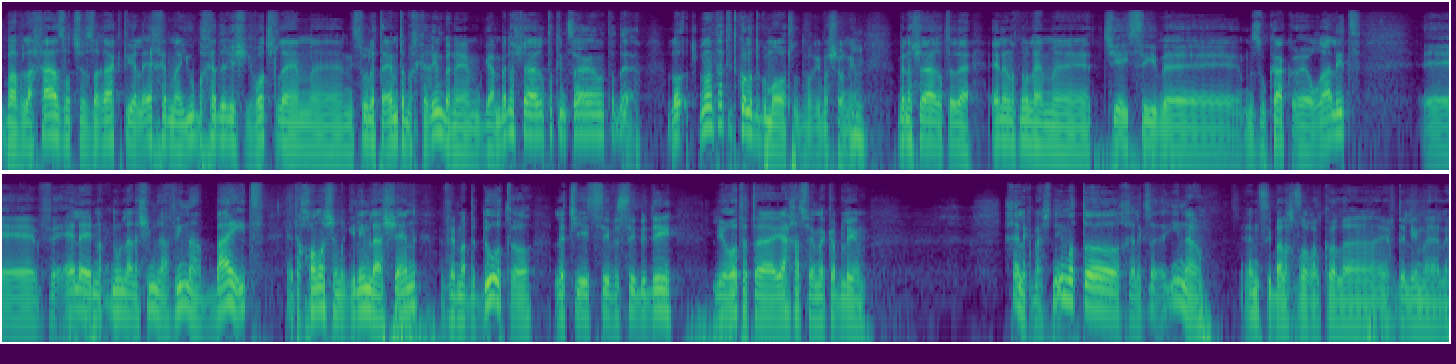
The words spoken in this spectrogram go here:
בהבלחה הזאת שזרקתי על איך הם היו בחדר ישיבות שלהם, אה, ניסו לתאם את המחקרים ביניהם, גם בין השאר אתה תמצא, אתה יודע, לא, לא נתתי את כל הדוגמאות לדברים השונים. בין השאר, אתה יודע, אלה נתנו להם אה, TAC במזוקק אה, אוראלית, אה, ואלה נתנו לאנשים להביא מהבית את החומר שהם רגילים לעשן, ומדדו אותו ל-THC ו-CBD, לראות את היחס שהם מקבלים. חלק מעשנים אותו, חלק זה, you know, אין סיבה לחזור על כל ההבדלים האלה.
